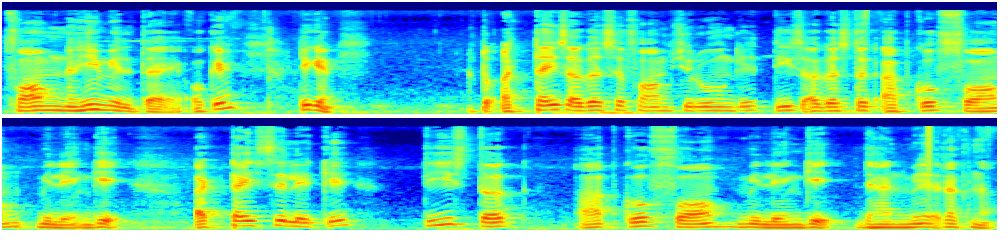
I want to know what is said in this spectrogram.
फॉर्म नहीं मिलता है ओके ठीक है? तो 28 अगस्त से फॉर्म शुरू होंगे 30 अगस्त तक आपको फॉर्म मिलेंगे। 28 से लेके 30 तक आपको फॉर्म मिलेंगे, ध्यान में रखना।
